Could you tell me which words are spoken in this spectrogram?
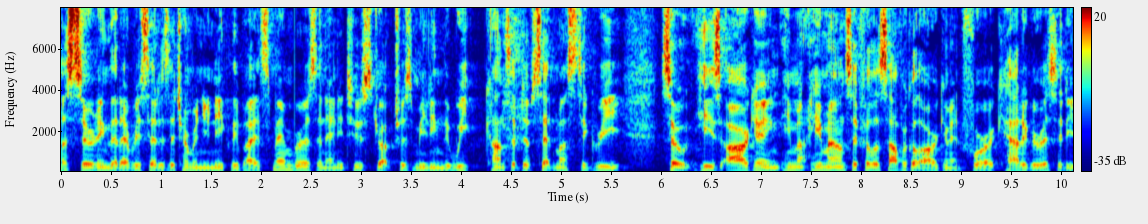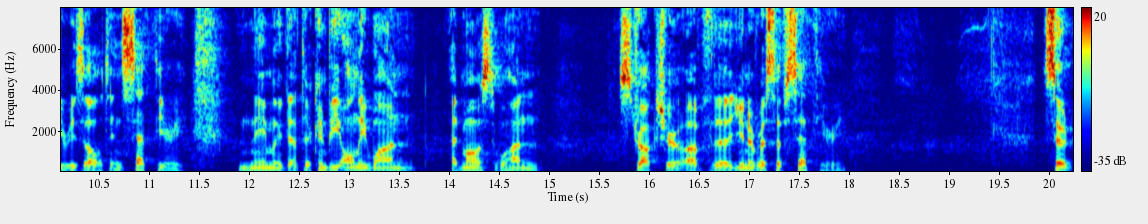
asserting that every set is determined uniquely by its members, and any two structures meeting the weak concept of set must agree. So he's arguing, he, he mounts a philosophical argument for a categoricity result in set theory, namely that there can be only one, at most one, structure of the universe of set theory. So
